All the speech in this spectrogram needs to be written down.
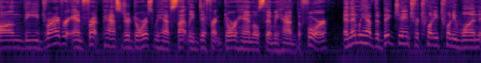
On the driver and front passenger doors, we have slightly different door handles than we had before. And then we have the big change for 2021,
